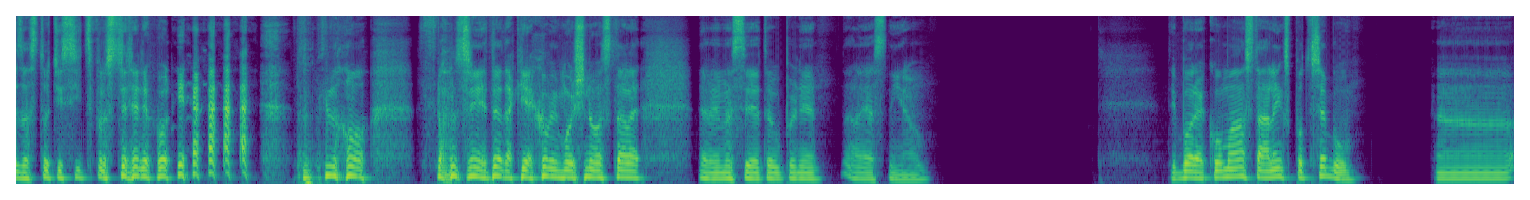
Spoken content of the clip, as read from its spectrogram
za 100 tisíc prostě nedovolí. no, samozřejmě to je taky jako možnost, ale nevím, jestli je to úplně ale jasný, no. Tibor, jakou má Starlink spotřebu? Uh,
